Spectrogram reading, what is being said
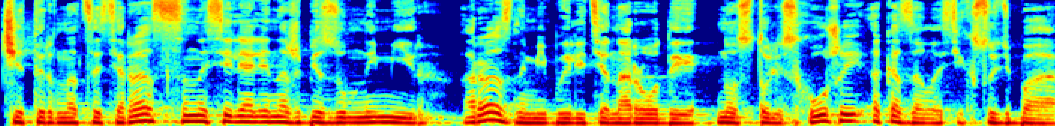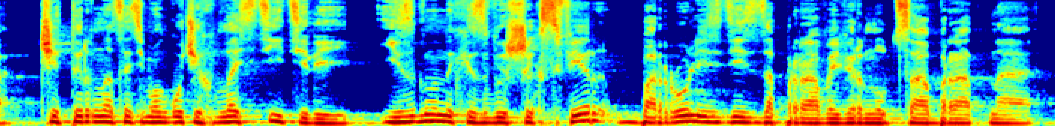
Четырнадцать раз населяли наш безумный мир. Разными были те народы, но столь схожей оказалась их судьба. Четырнадцать могучих властителей, изгнанных из высших сфер, боролись здесь за право вернуться обратно.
